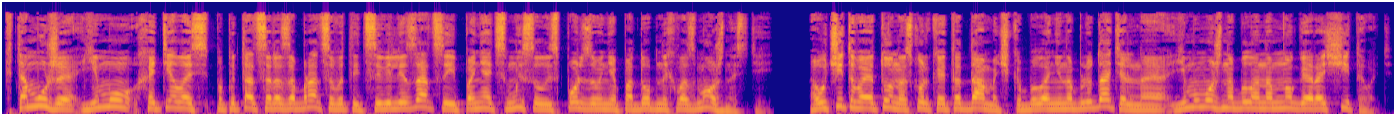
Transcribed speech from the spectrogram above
К тому же ему хотелось попытаться разобраться в этой цивилизации и понять смысл использования подобных возможностей. А учитывая то, насколько эта дамочка была ненаблюдательная, ему можно было на многое рассчитывать.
